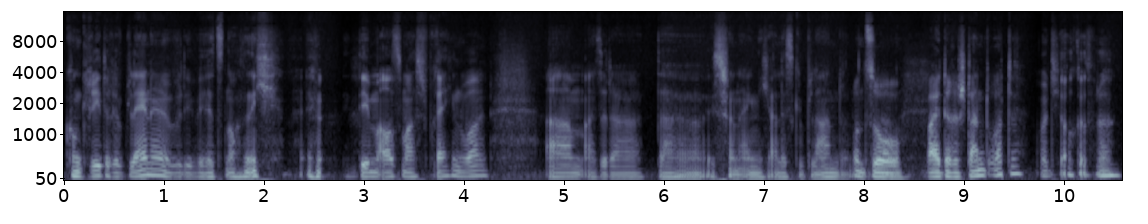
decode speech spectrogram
konkretere Pläne, über die wir jetzt noch nicht in dem Ausmaß sprechen wollen. Ähm, also da, da ist schon eigentlich alles geplant. Und, und so äh, weitere Standorte? Wollte ich auch gerade fragen.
